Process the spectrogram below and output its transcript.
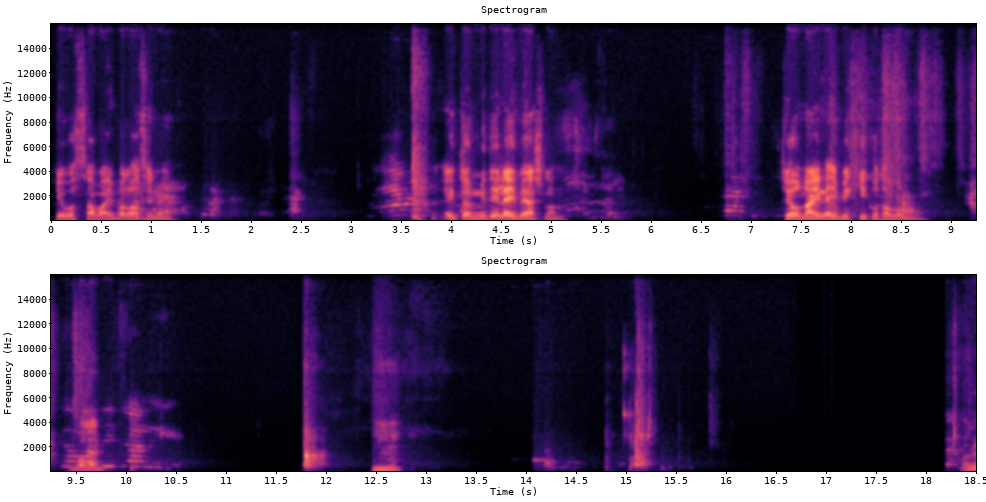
কি অবস্থা ভাই? ভালো আছেন? এই তো এমনিতেই লাইভে আসলাম। কেউ নাই লাইভে কি কথা বলব? বলেন। হুম। আমি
